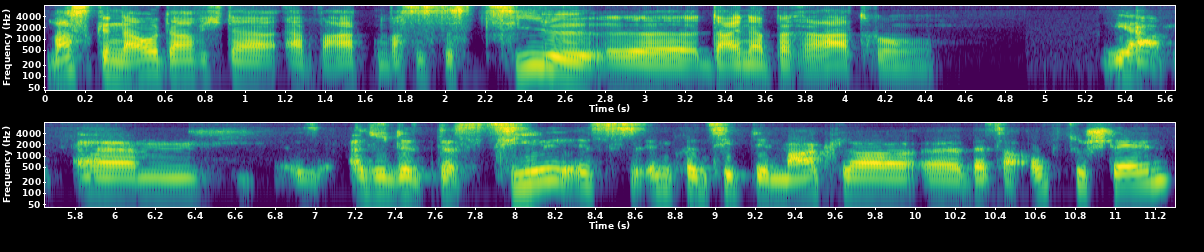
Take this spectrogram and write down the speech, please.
Was genau darf ich da erwarten? Was ist das Ziel äh, deiner Beratung? Ja, ähm, also das Ziel ist im Prinzip, den Makler äh, besser aufzustellen.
